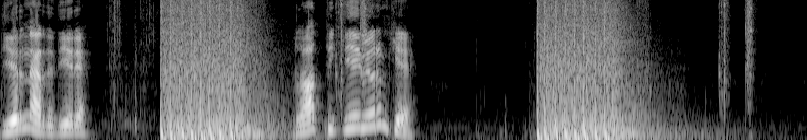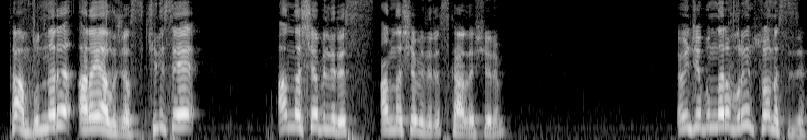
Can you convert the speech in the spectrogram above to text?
Diğeri nerede diğeri? Rahat pikleyemiyorum ki. Tamam bunları araya alacağız. Kilise anlaşabiliriz. Anlaşabiliriz kardeşlerim. Önce bunları vurayım sonra sizi.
